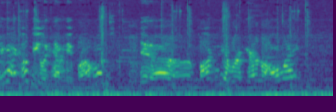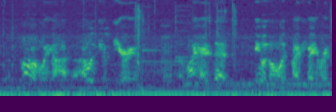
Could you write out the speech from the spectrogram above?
Uh, I told you you wouldn't have any problems. Did uh, Foxy ever repair the hallway? Probably not. I was just curious. Like I said, he was always my favorite.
